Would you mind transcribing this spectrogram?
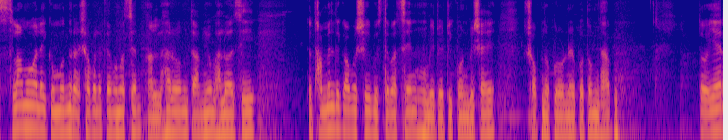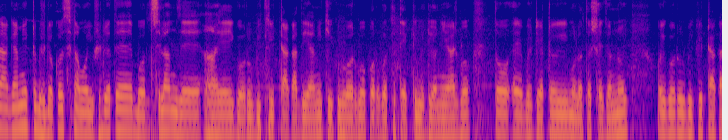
আসসালামু আলাইকুম বন্ধুরা, সকলে কেমন আছেন? আল্লাহর রহমতে আমিও ভালো আছি। তো থাম্বেল থেকে অবশ্যই বুঝতে পারছেন ভিডিওটি কোন বিষয়ে স্বপ্ন পূরণের প্রথম ধাপ। তো এর আগে আমি একটা ভিডিও করেছিলাম, ওই ভিডিওতে বলছিলাম যে এই গরু বিক্রির টাকা দিয়ে আমি কী করব? পরবর্তীতে একটি ভিডিও নিয়ে আসব। তো এই ভিডিওটি মূলত সেজন্যই ওই গরুর বিক্রির টাকা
